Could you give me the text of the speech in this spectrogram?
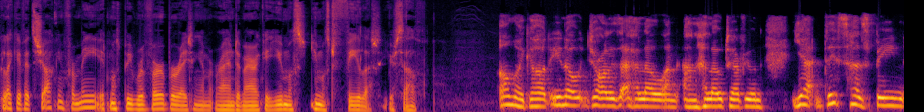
like if it's shocking for me, it must be reverberating around America. You must you must feel it yourself. Oh my God. You know, Jarlath, hello and, and hello to everyone. Yeah, this has been,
